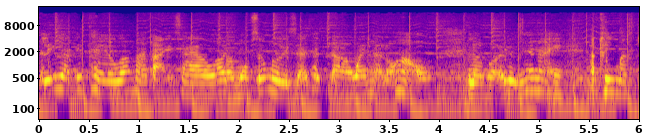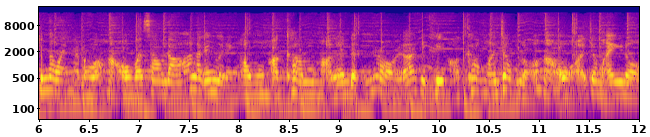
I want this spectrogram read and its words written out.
Lý do tiếp theo á, mà tại sao á, một số người sẽ thích uh, quan hệ lỗ hậu là bởi vì như thế này khi mà chúng ta quan hệ bằng lỗ hậu và sau đó là cái người đàn ông họ không họ lên đỉnh rồi đó thì khi họ không ở trong lỗ hậu ở trong anal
